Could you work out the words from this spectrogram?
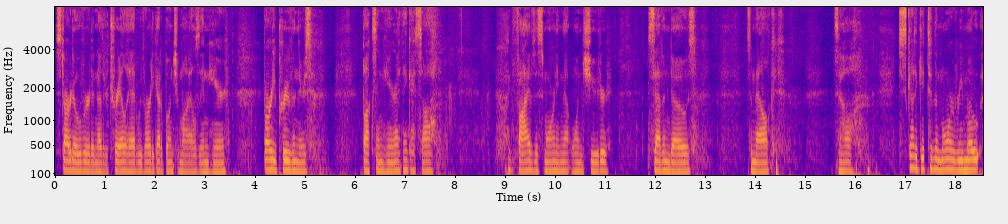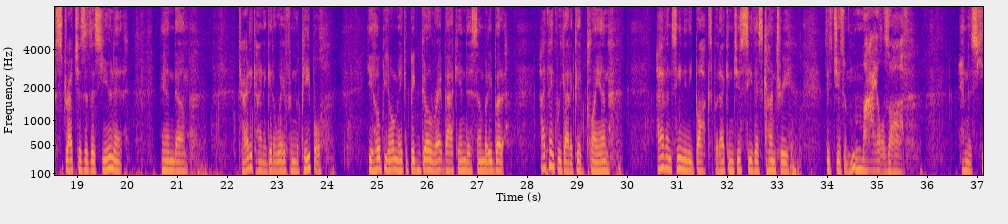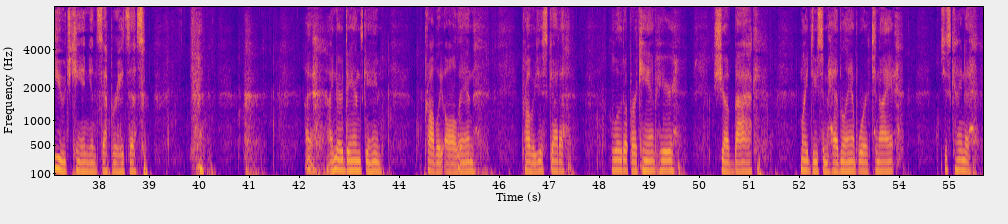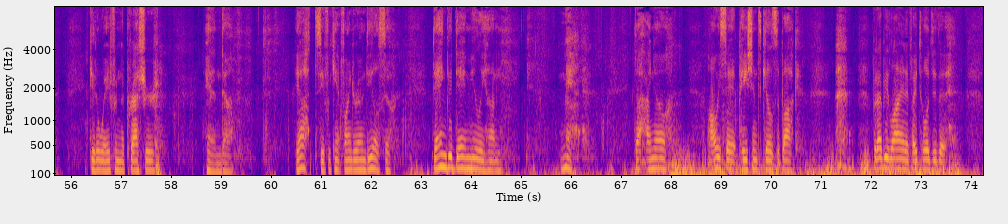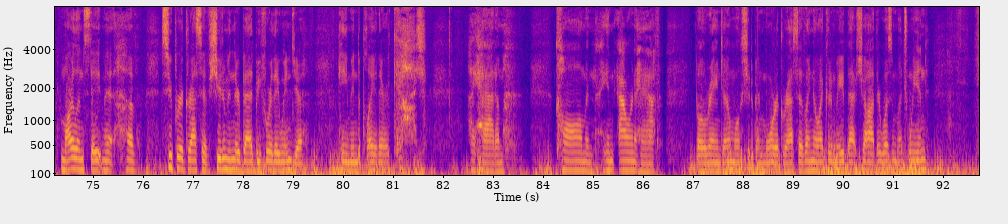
start over at another trailhead. We've already got a bunch of miles in here. I've already proven there's bucks in here. I think I saw like five this morning, that one shooter, seven does, some elk. So just got to get to the more remote stretches of this unit and um, try to kind of get away from the people. You hope you don't make a big go right back into somebody, but I think we got a good plan. I haven't seen any bucks, but I can just see this country that's just miles off. And this huge canyon separates us. I I know Dan's game. Probably all in. Probably just gotta load up our camp here, shove back. Might do some headlamp work tonight. Just kind of get away from the pressure and uh, yeah, see if we can't find our own deal. So, dang good day muley hunting. Man, I know I always say it patience kills the buck. but I'd be lying if I told you that Marlin's statement of super aggressive, shoot them in their bed before they wind you, came into play there. Gosh, I had him. calm and in an hour and a half bow range. I almost should have been more aggressive. I know I could have made that shot. There wasn't much wind.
